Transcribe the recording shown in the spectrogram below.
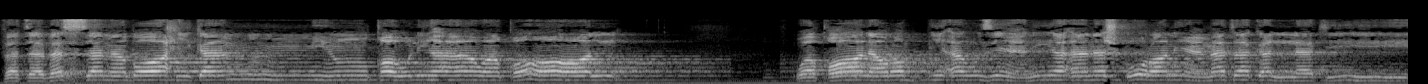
فتبسم ضاحكا من قولها وقال وقال رب أوزعني أن أشكر نعمتك التي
